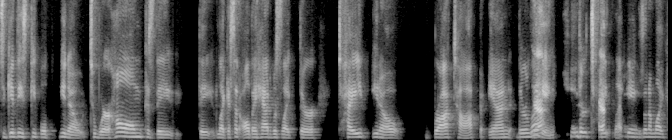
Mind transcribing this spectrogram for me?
to give these people, you know, to wear home because they, they, like I said, all they had was like their tight, you know, bra top and their leggings, yeah. their tight yeah. leggings. And I'm like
